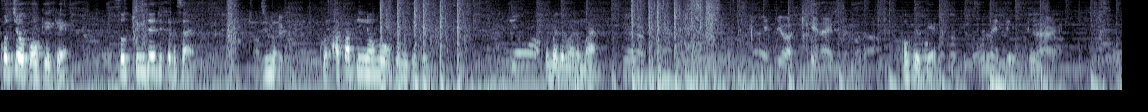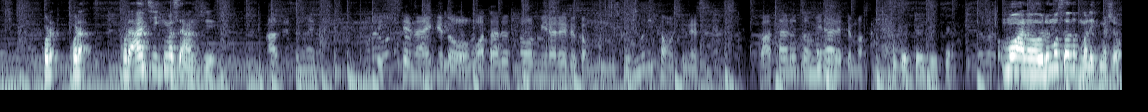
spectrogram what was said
こっち奥オッケーオッケー。そっち見といてください。自分これ赤ピンの方向見てく。ださいうまいうまいうまいオッケーオッケー。これこれこれアンチいきますよアンチできてないけど、渡ると見られるか、無理かもしれないですね。渡ると見られてますね。もうあの、ルモさんのとこまで行きましょう。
